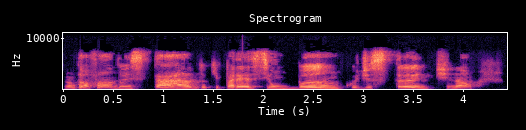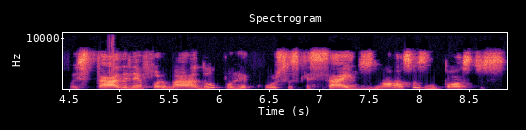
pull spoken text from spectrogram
não estamos falando do Estado que parece um banco distante, não. O Estado ele é formado por recursos que saem dos nossos impostos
